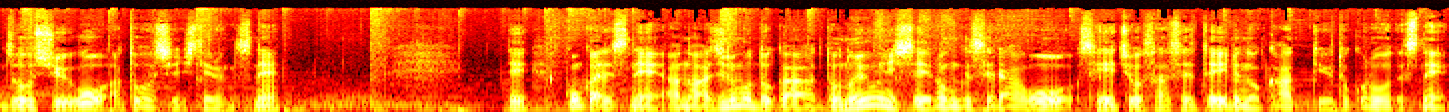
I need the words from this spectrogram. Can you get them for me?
増収を後押ししてるんですね。で今回ですねあの味の素がどのようにしてロングセラーを成長させているのかっていうところをですね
